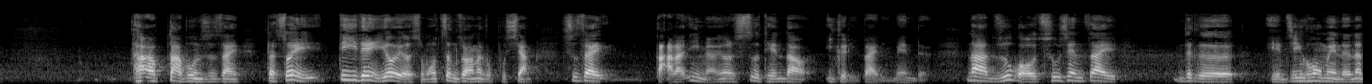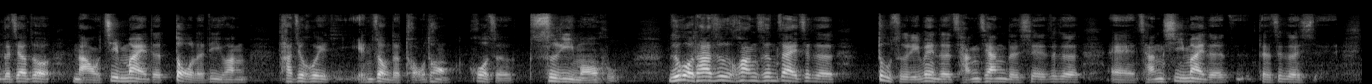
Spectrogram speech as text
它大部分是在，所以第一天以后有什么症状，那个不像是在打了疫苗以后四天到一个礼拜里面的。那如果出现在那个眼睛后面的那个叫做脑静脉的窦的地方，它就会严重的头痛或者视力模糊。如果它是发生在这个肚子里面的长腔的些这个诶长细脉的的这个。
